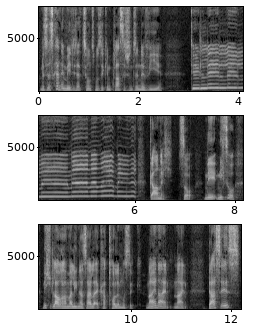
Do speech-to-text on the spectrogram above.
Und es ist keine Meditationsmusik im klassischen Sinne wie Gar nicht. So. Nee, nicht so, nicht Laura Marlina Seiler Eckart tolle Musik. Nein, nein, nein. Das ist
